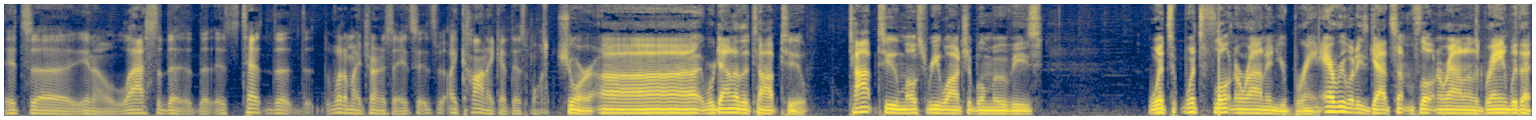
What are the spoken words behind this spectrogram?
it's uh, you know lasted the, the it's te- the, the what am I trying to say? It's it's iconic at this point. Sure. Uh, we're down to the top two. Top two most rewatchable movies. What's what's floating around in your brain? Everybody's got something floating around in the brain with a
